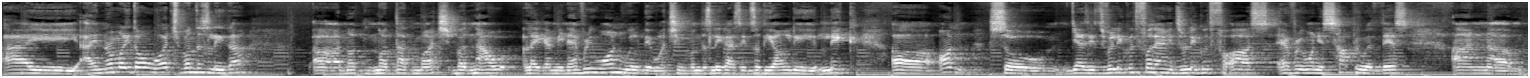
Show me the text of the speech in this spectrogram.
i i normally don't watch bundesliga uh, not not that much, but now like I mean everyone will be watching Bundesliga as it's the only league uh, on. So yes, it's really good for them. It's really good for us. Everyone is happy with this, and um,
